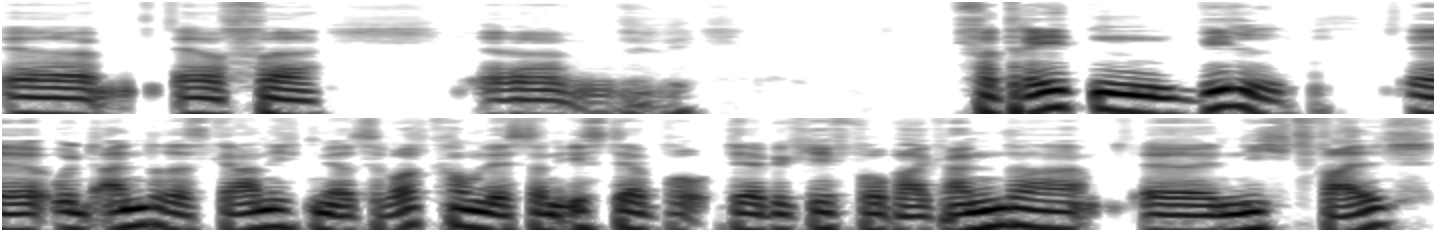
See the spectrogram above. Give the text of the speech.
äh, äh, ver, äh, vertreten will äh, und anderes gar nicht mehr zu Wort kommen lässt, dann ist der, der Begriff Propaganda äh, nicht falsch.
